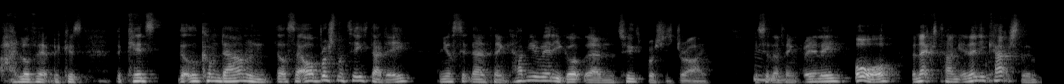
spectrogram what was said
I love it because the kids they'll come down and they'll say, Oh, brush my teeth, daddy. And you'll sit there and think, Have you really got there? And the toothbrush is dry. You sit there and think, really? Or the next time, and then you catch them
